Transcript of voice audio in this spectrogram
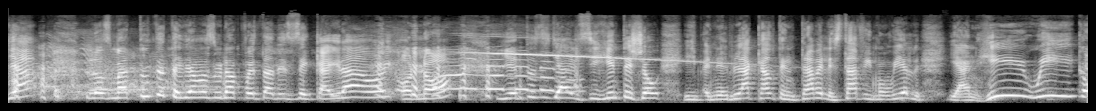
ya los matutes teníamos una apuesta de se caerá hoy o no. Y entonces ya el siguiente show, y en el blackout entraba el staff y movía el, y and here we go.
